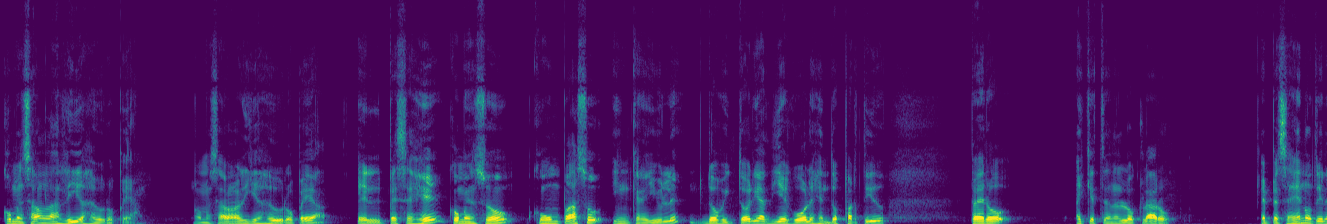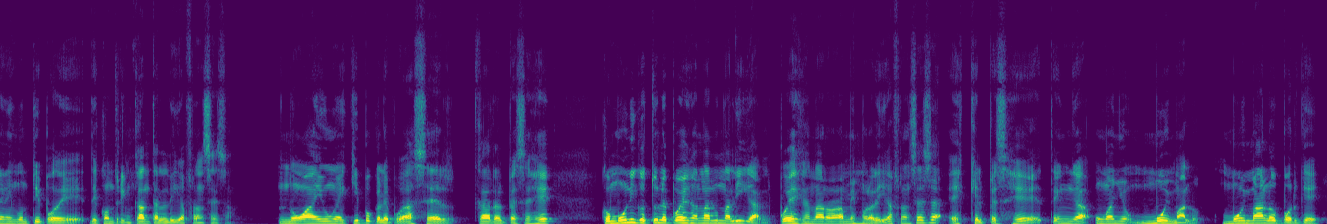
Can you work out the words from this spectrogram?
Comenzaron las ligas europeas. Comenzaron las ligas europeas. El PSG comenzó con un paso increíble. Dos victorias, diez goles en dos partidos. Pero hay que tenerlo claro. El PSG no tiene ningún tipo de, contrincante a la liga francesa. No hay un equipo que le pueda hacer cara al PSG como único tú le puedes ganar una liga, puedes ganar ahora mismo la liga francesa, es que el PSG tenga un año muy malo. Muy malo porque,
